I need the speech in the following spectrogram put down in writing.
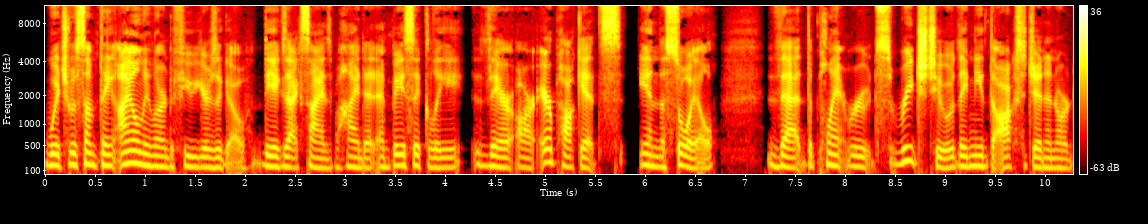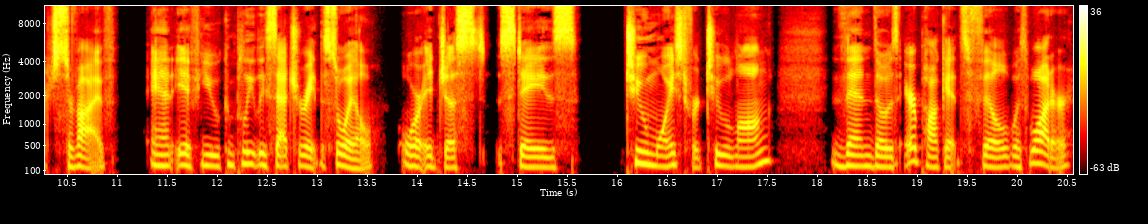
which was something I only learned a few years ago, the exact science behind it. And basically, there are air pockets in the soil that the plant roots reach to. They need the oxygen in order to survive. And if you completely saturate the soil or it just stays too moist for too long, then those air pockets fill with water.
